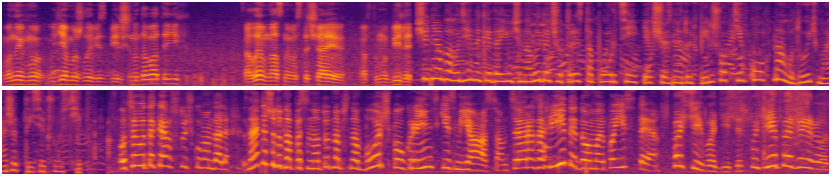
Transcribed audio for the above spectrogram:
вони є можливість більше надавати їх, але в нас не вистачає автомобіля. Щодня благодійники дають на видачу 300 порцій. Якщо знайдуть більшу автівку, нагодують майже тисячу осіб. Оце от таке штучку вам дали. Знаєте, що тут написано? Тут написано борщ по-українськи з м'ясом. Це розогріти вдома і поїсте. Спасибо, діти. Спасибо. Я перший раз.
